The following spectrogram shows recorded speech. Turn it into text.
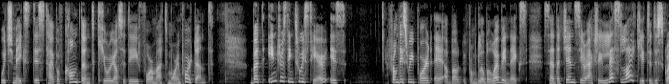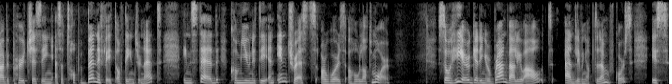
which makes this type of content curiosity format more important. But interesting twist here is from this report uh, about from Global Web Index said that Gen Z are actually less likely to describe purchasing as a top benefit of the internet. Instead, community and interests are worth a whole lot more. So here, getting your brand value out and living up to them, of course, is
